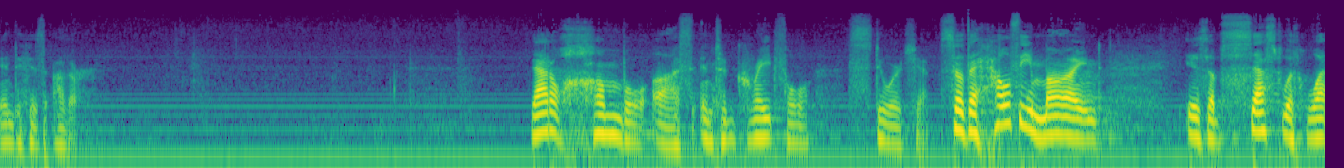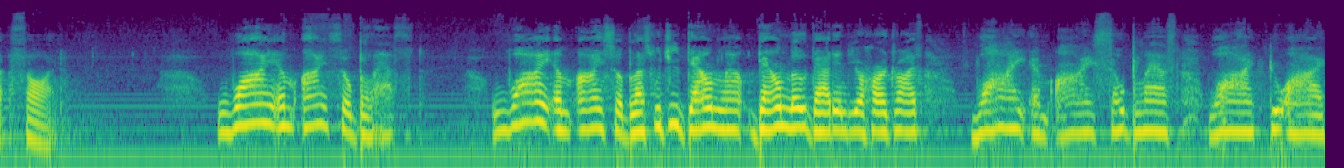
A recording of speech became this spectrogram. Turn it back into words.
into his other. That'll humble us into grateful stewardship. So the healthy mind is obsessed with what thought? Why am I so blessed? Why am I so blessed? Would you download, download that into your hard drive? Why am I so blessed? Why do I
